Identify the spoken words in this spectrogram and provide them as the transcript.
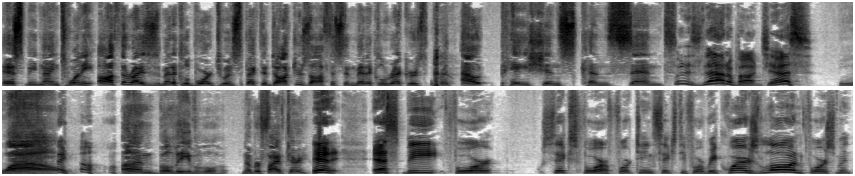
SB 920 authorizes the medical board to inspect a doctor's office and medical records without patient's consent. What is that about, Jess? Wow. I know. Unbelievable. Number five, Terry? Hit it. SB 464, 1464 requires law enforcement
